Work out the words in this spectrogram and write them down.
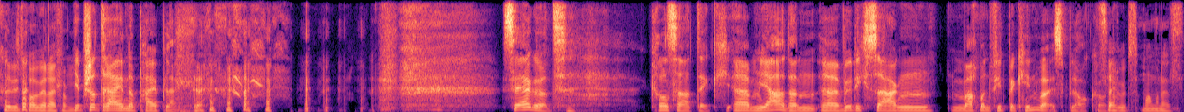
Für die Vorbereitung. Ich habe schon drei in der Pipeline. Sehr gut. Großartig. Ähm, ja, dann äh, würde ich sagen, machen wir einen Feedback-Hinweis-Blog. Sehr gut, machen wir das.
